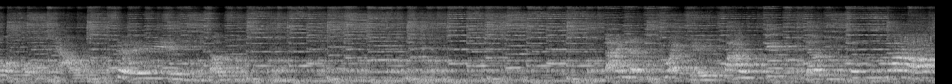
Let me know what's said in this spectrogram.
có một nhau để thân đại lệnh quay về bao kiếp dần từng đó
